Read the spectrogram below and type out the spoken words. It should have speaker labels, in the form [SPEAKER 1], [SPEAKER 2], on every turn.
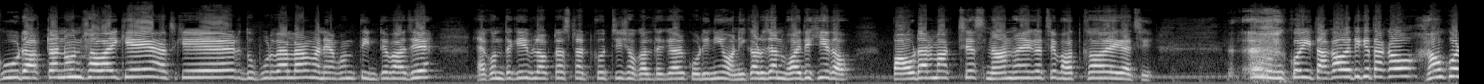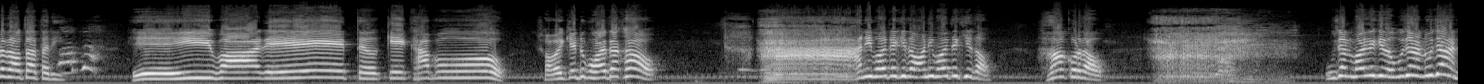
[SPEAKER 1] Good afternoon সবাইকে। আজকের দুপুরবেলা মানে এখন তিনটে বাজে। এখন থেকেই ব্লগটা স্টার্ট করছি। সকাল থেকে আর করিনি। অনেক অনিকা রুজান, ভয় দেখিয়ে দাও। পাউডার মাখছে, স্নান হয়ে গেছে, ভাত খাওয়া হয়ে গেছে। কই, তাকাও এদিকে, তাকাও। হাউ করে দাও তাড়াতাড়ি। এইবারে তোকে খাব। সবাইকে একটু ভয় দেখাও। আনি ভয় দেখিয়ে দাও, আনি ভয় দেখিয়ে দাও। হাঁ করে দাও। উজান, ভয় দেখিয়ে দাও। উজান উজান।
